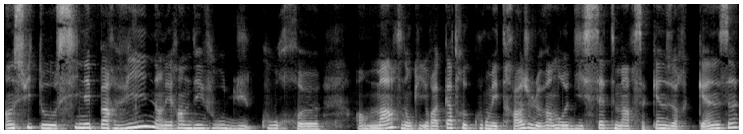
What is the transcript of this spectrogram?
Ensuite au Ciné Parvis, dans les rendez-vous du cours euh, en mars, donc il y aura quatre courts-métrages, le vendredi 7 mars à 15h15,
